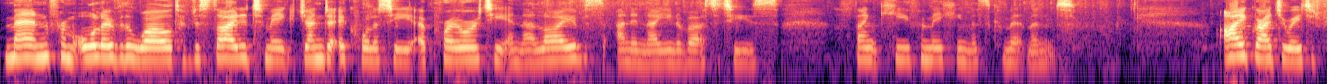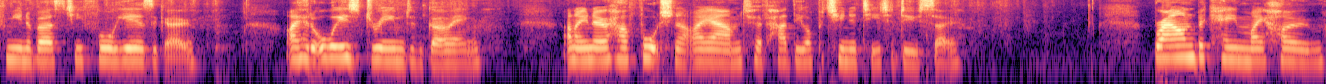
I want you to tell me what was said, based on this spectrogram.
men from all over the world have decided to make gender equality a priority in their lives and in their universities. Thank you for making this commitment. I graduated from university four years ago. I had always dreamed of going, and I know how fortunate I am to have had the opportunity to do so. Brown became my home,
